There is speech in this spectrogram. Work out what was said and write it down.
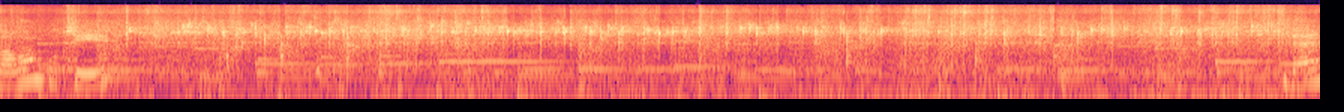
Bawang putih. Dan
